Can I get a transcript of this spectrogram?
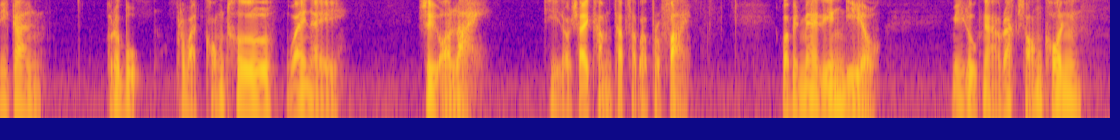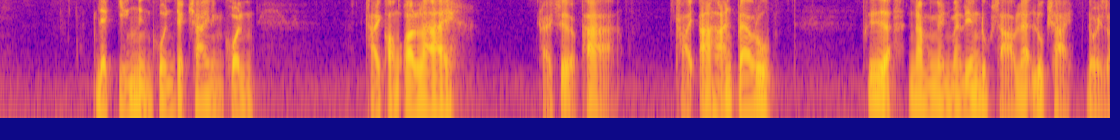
มีการระบุประวัติของเธอไว้ในสื่อออนไลน์ ที่เราใช้คำทับศัพท์ว่าโปรไฟล์ ว่าเป็นแม่เลี้ยงเดี่ยว มีลูกน่ารักสองคน เด็กหญิงหนึ่งคน เด็กชายหนึ่งคน ขายของออนไลน์ ขายเสื้อผ้า ขายอาหารแปรรูป เพื่อนำเงินมาเลี้ยงลูกสาวและลูกชายโดยล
